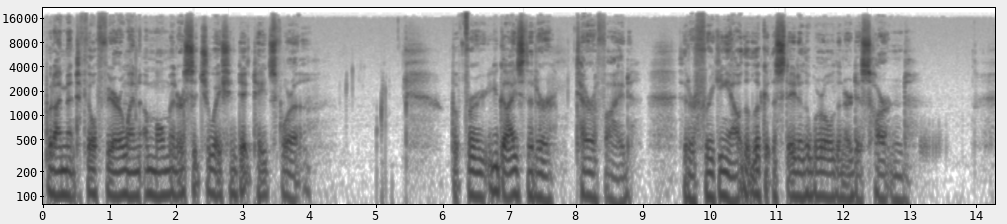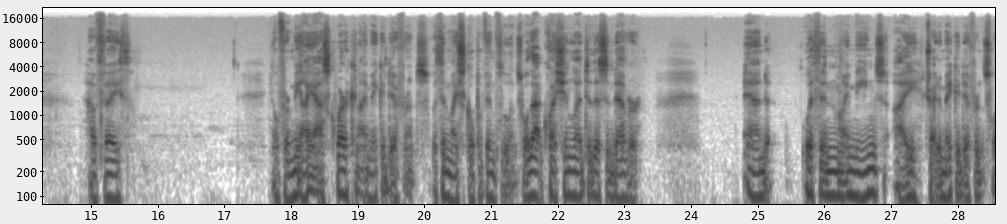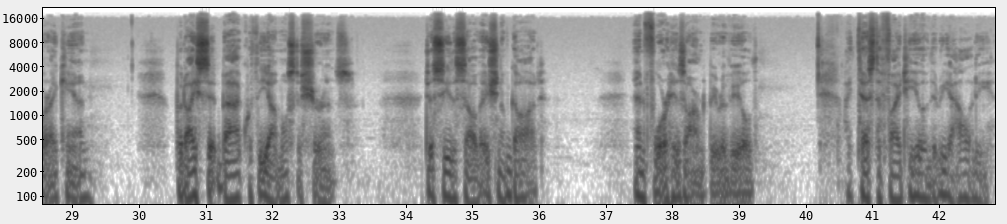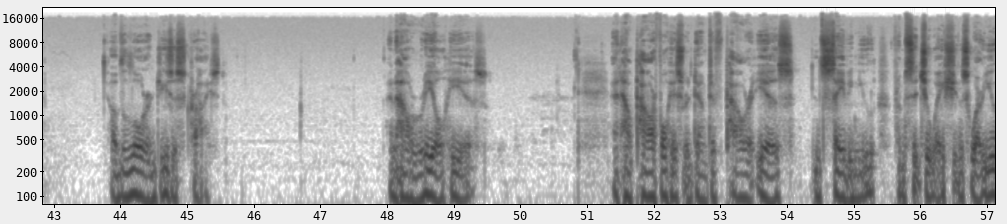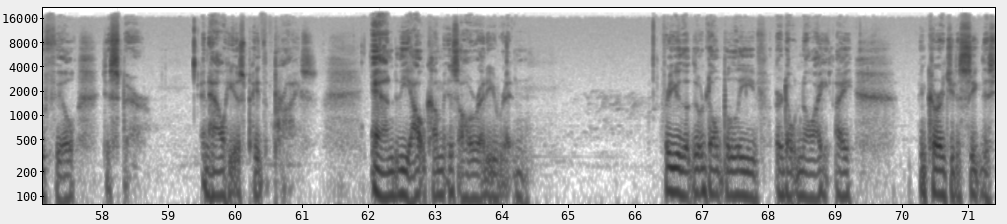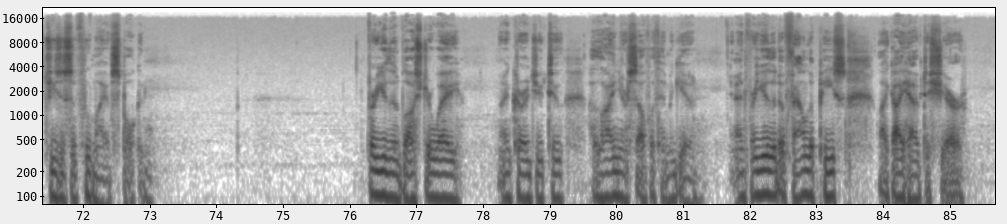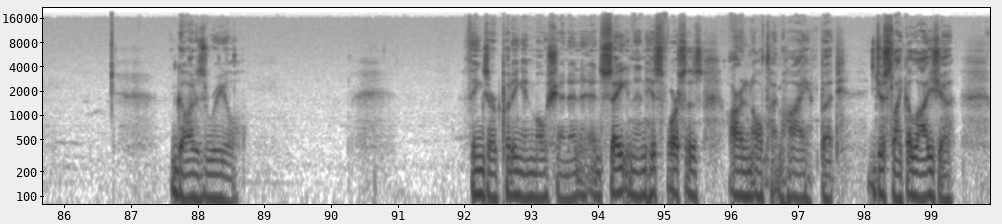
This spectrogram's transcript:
But I'm meant to feel fear when a moment or situation dictates for it. But for you guys that are terrified, that are freaking out, that look at the state of the world and are disheartened, have faith. You know, for me, I ask, where can I make a difference within my scope of influence? Well, that question led to this endeavor. And within my means, I try to make a difference where I can. But I sit back with the utmost assurance to see the salvation of God and for his arm to be revealed. I testify to you of the reality of the Lord Jesus Christ and how real he is and how powerful his redemptive power is in saving you from situations where you feel despair and how he has paid the price and the outcome is already written for you that don't believe or don't know I, I encourage you to seek this jesus of whom i have spoken for you that have lost your way I encourage you to align yourself with Him again. And for you that have found the peace like I have to share, God is real. Things are putting in motion, and, and Satan and his forces are at an all time high. But just like Elijah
